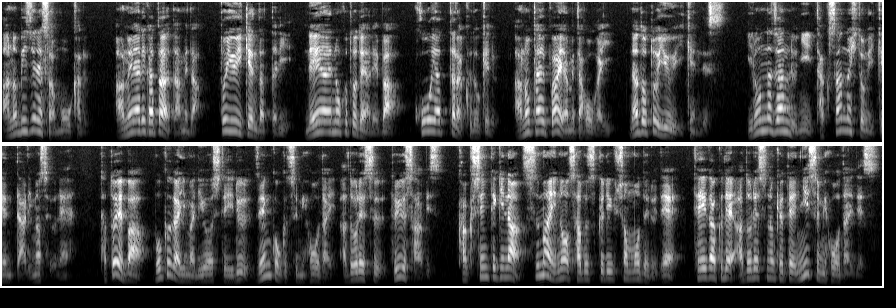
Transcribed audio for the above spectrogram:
あのビジネスは儲かる、あのやり方はダメだという意見だったり、恋愛のことであれば、こうやったら口説ける、あのタイプはやめた方がいい、などという意見です。いろんなジャンルにたくさんの人の意見ってありますよね。例えば僕が今利用している全国住み放題アドレスというサービス。革新的な住まいのサブスクリプションモデルで定額でアドレスの拠点に住み放題です。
